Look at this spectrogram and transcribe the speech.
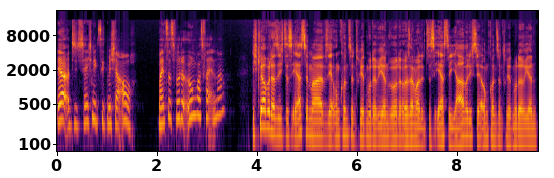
Ja, die Technik sieht mich ja auch. Meinst du, es würde irgendwas verändern? Ich glaube, dass ich das erste Mal sehr unkonzentriert moderieren würde, oder sagen wir mal, das erste Jahr würde ich sehr unkonzentriert moderieren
